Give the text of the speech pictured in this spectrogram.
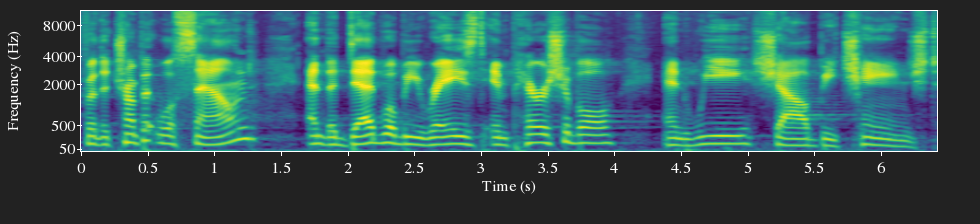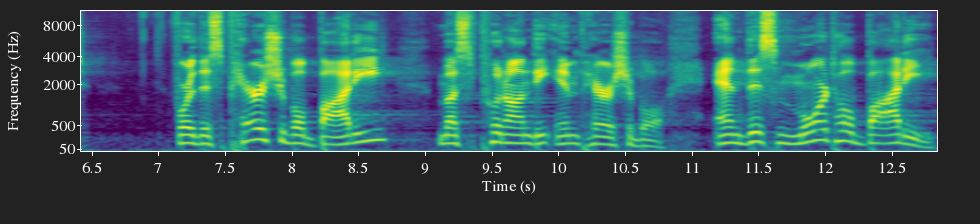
For the trumpet will sound, and the dead will be raised imperishable, and we shall be changed. For this perishable body must put on the imperishable, and this mortal body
